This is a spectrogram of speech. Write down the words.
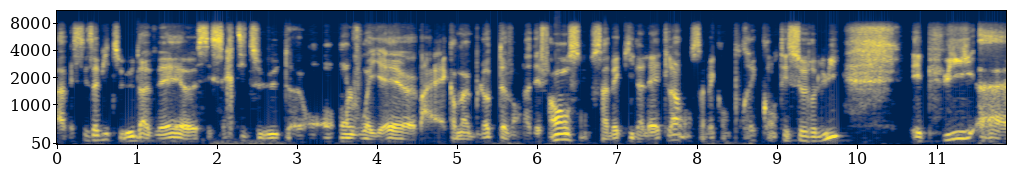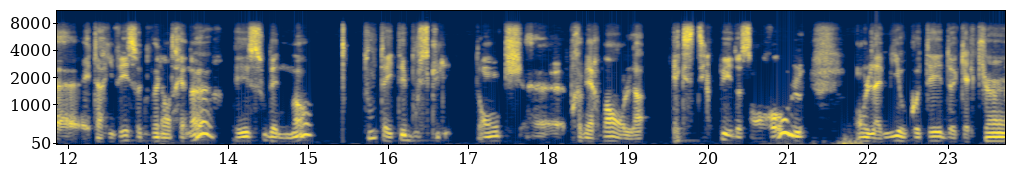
avait ses habitudes, avait euh, ses certitudes. On, le voyait ben, comme un bloc devant la défense. On savait qu'il allait être là. On savait qu'on pourrait compter sur lui. Et puis est arrivé ce nouvel entraîneur et soudainement tout a été bousculé. Donc, premièrement, on l'a extirpé de son rôle. On l'a mis aux côtés de quelqu'un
